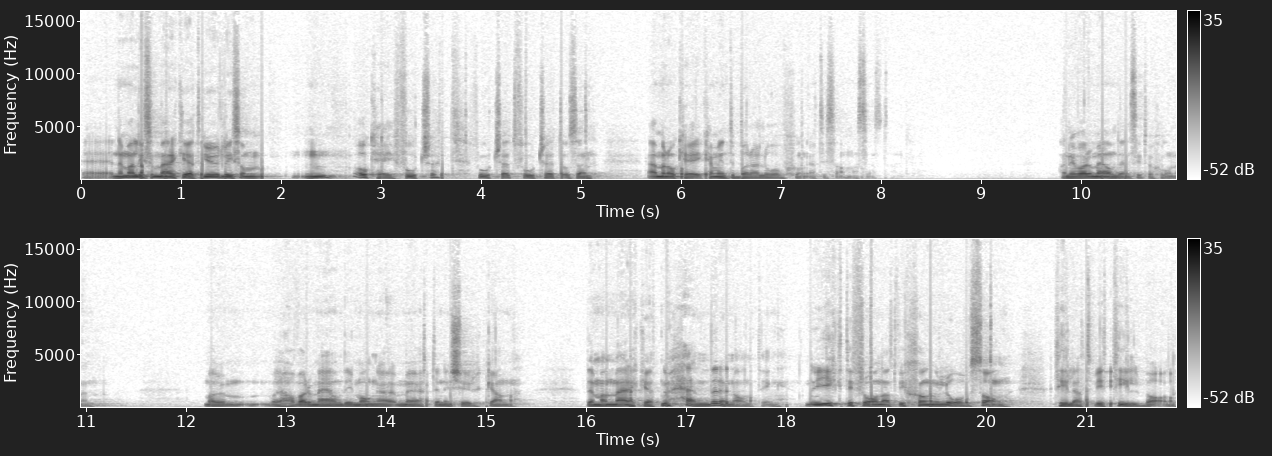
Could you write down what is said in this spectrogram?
Eh, när man liksom märker att Gud liksom, mm, okej, okay, fortsätt, fortsätt, fortsätt och sen, nej men okej, okay, kan vi inte bara lovsjunga tillsammans en stund? Har ni varit med om den situationen? Jag har varit med om det i många möten i kyrkan, där man märker att nu händer det någonting. Nu gick det från att vi sjöng lovsång till att vi tillbad.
